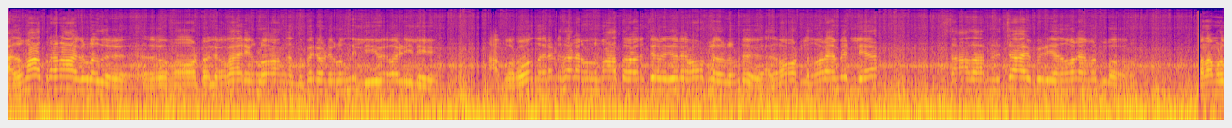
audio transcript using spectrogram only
അത് മാത്രമാണ് ആകുള്ളത് ഹോട്ടലോ കാര്യങ്ങളോ അങ്ങനത്തെ പരിപാടികളൊന്നും ഇല്ല ഈ വഴിയിൽ. അപ്പുറം ഒന്ന് രണ്ട് സ്ഥലങ്ങളിൽ മാത്രം ചെറിയ ചെറിയ ഹോട്ടലുകളുണ്ട്. അത് ഹോട്ടൽ എന്ന് പറയാൻ പറ്റില്ല. സാധാരണ ഒരു ചായപ്പീടിയ എന്ന് പറയാൻ പറ്റുള്ളൂ. നമ്മൾ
